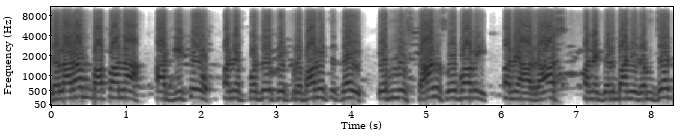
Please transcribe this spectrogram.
જલારામ બાપાના આ ગીતો અને પદોથી પ્રભાવિત થઈ એમનું સ્થાન શોભાવી અને આ રાસ અને ગરબાની રમઝટ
